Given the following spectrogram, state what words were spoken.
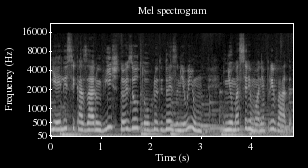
e eles se casaram em 22 de outubro de 2001, em uma cerimônia privada.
